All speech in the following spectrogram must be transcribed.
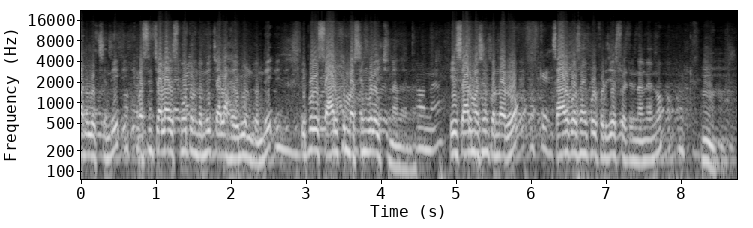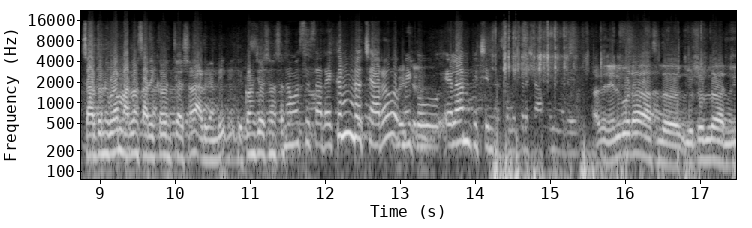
మోడల్ వచ్చింది. మషిన్ చాలా స్మూత్ ఉంటుంది చాలా హెవీ ఉంటుంది. ఇప్పుడు సార్కి మషిన్ కూడా ఇచ్చిన నేను. ఈ సార్ మషిన్ కొన్నారు. ఓకే. సార్ కోసం ఇప్పుడు ఫిట్ చేసి పెట్టినా నేను. సార్ తోని కూడా మరలా సార్ ఇక్కడ నుంచి వచ్చినా అడగండి. ఇక్కడ నుంచి వచ్చినా సార్? నమస్తే సార్. ఎక్కడి నుండి వచ్చారు? మీకు ఎలా అనిపించింది అసలు ఇక్కడ అనేది అదే నేను కూడా అసలు యూట్యూబ్లో అన్ని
